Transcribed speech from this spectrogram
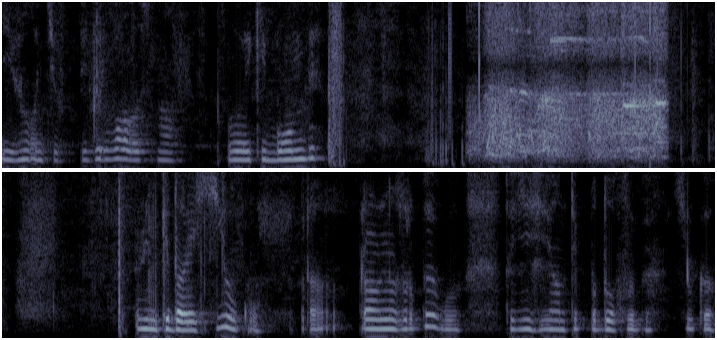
гігантів підірвалось на великій бомбі. Він кидає хілку. Правильно зробив, бо тоді гіганти подохли би. Хілка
